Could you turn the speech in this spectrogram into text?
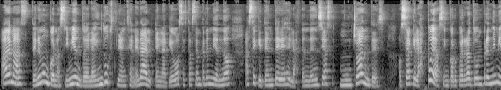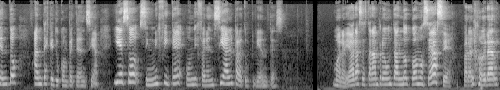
Además, tener un conocimiento de la industria en general en la que vos estás emprendiendo hace que te enteres de las tendencias mucho antes, o sea que las puedas incorporar a tu emprendimiento antes que tu competencia, y eso signifique un diferencial para tus clientes. Bueno, y ahora se estarán preguntando cómo se hace para lograr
